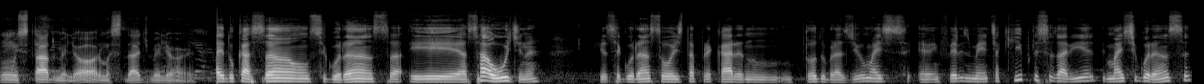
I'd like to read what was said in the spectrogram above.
um estado melhor, uma cidade melhor. A educação, segurança e a saúde, né? Que a segurança hoje está precária em todo o Brasil, mas é, infelizmente aqui precisaria de mais segurança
